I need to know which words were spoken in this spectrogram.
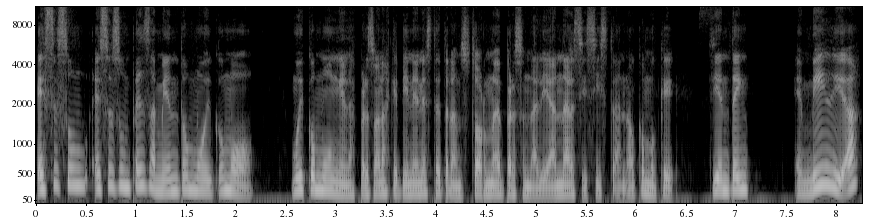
Ese es un, eso es un pensamiento muy como, muy común en las personas que tienen este trastorno de personalidad narcisista, ¿no? Como que sienten envidia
